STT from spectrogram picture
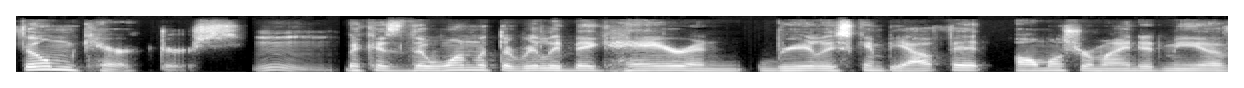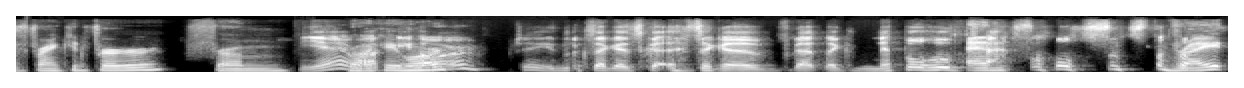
film characters Mm. because the one with the really big hair and really skimpy outfit almost reminded me of Frank-N-Furter from Yeah, Rocky Rocky, Horror. Horror. Gee, it looks like it's got it's like a got like nipple And- tassels and stuff. right.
